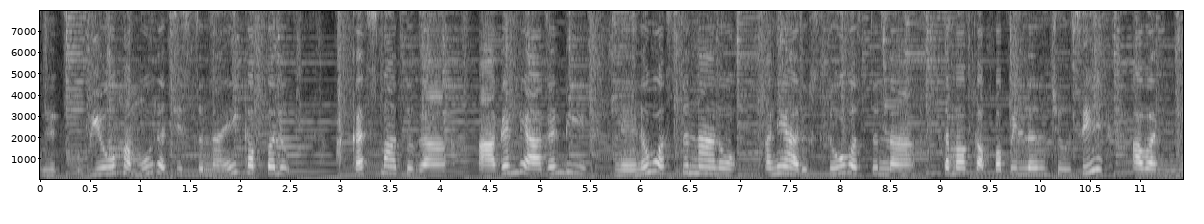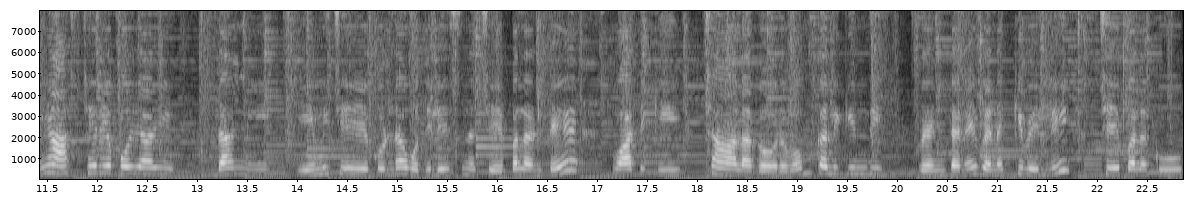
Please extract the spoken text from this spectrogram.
వ్యూహ- వ్యూహము రచిస్తున్నాయి కప్పలు. అకస్మాత్తుగా ఆగండి ఆగండి నేను వస్తున్నాను అని అరుస్తూ వస్తున్న తమ కప్ప పిల్లను చూసి అవన్నీ ఆశ్చర్యపోయాయి. దాన్ని ఏమీ చేయకుండా వదిలేసిన చేపలంటే వాటికి చాలా గౌరవం కలిగింది. వెంటనే వెనక్కి వెళ్ళి చేపలకు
